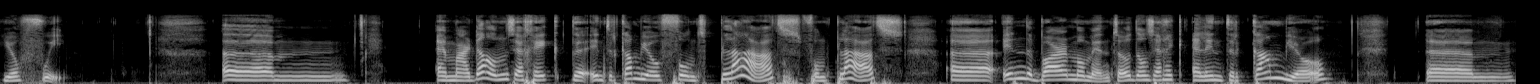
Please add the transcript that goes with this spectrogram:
Yo fui. Um, en maar dan zeg ik, de intercambio vond plaats, vond plaats uh, in de bar Momento. Dan zeg ik el intercambio um,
